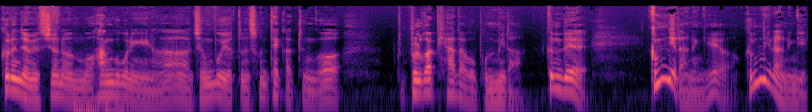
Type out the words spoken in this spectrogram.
그런 점에서 저는 뭐 한국은행이나 정부의 어떤 선택 같은 거 불가피하다고 봅니다. 근데 금리라는 게요. 금리라는 게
